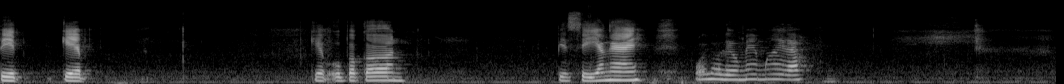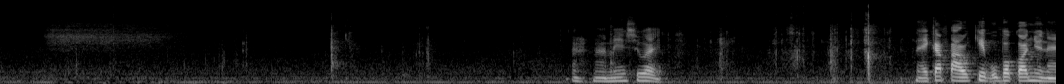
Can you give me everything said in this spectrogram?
ปิดเก็บ เก็บอุปกรณ์ ปิดสียังไง โอ้ยเร็วๆแม่เมื่อยแล้ว อะ มาแม่ช่วย ไหนกระเป๋าเก็บอุปกรณ์อยู่ไหน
